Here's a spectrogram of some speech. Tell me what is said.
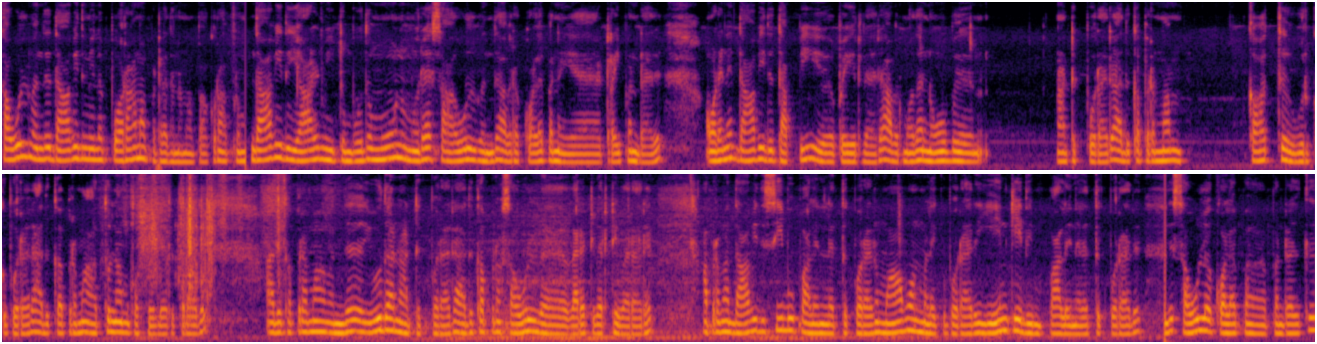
சவுல் வந்து தாவிது மேலே பொறாமப்படுறதை நம்ம பார்க்குறோம். அப்புறம் தாவிது யாழ் மீட்டும் போது மூணு முறை சவுல் வந்து அவரை கொலை பண்ண ட்ரை பண்ணுறாரு உடனே தாவிது தப்பி போயிடுறாரு. அவர் முதல் நோபு நாட்டுக்கு போகிறாரு அதுக்கப்புறமா காற்று ஊருக்கு போகிறாரு அதுக்கப்புறமா அத்துலாம் கோஃபையில் இருக்கிறாரு. அதுக்கப்புறமா வந்து யூதா நாட்டுக்கு போகிறாரு அதுக்கப்புறம் சவுல் விரட்டி விரட்டி வராரு. அப்புறமா தாவிது சீபு பாலை நிலத்துக்கு போகிறாரு மாவோன் மலைக்கு போகிறாரு ஏன்கேதி பாலை நிலத்துக்கு போகிறாரு வந்து சவுலை கொலை ப பண்ணுறதுக்கு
